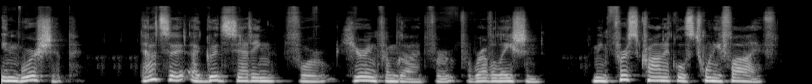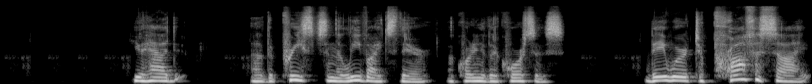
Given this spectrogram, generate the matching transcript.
in worship, that's a, a, good setting for hearing from God, for, for revelation. I mean, First Chronicles 25 you had uh, the priests and the Levites there, according to their courses. They were to prophesy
